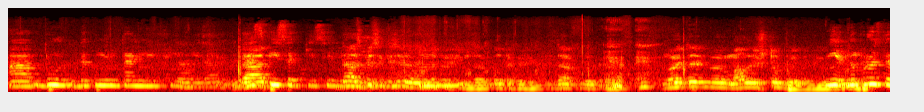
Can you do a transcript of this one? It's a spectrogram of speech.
А был документальный фильм, Да, да. да, список Киселева. Да, список Киселева был такой фильм, да, был такой фильм. Да, был. Но это э, мало ли что было. Нет, ну просто...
